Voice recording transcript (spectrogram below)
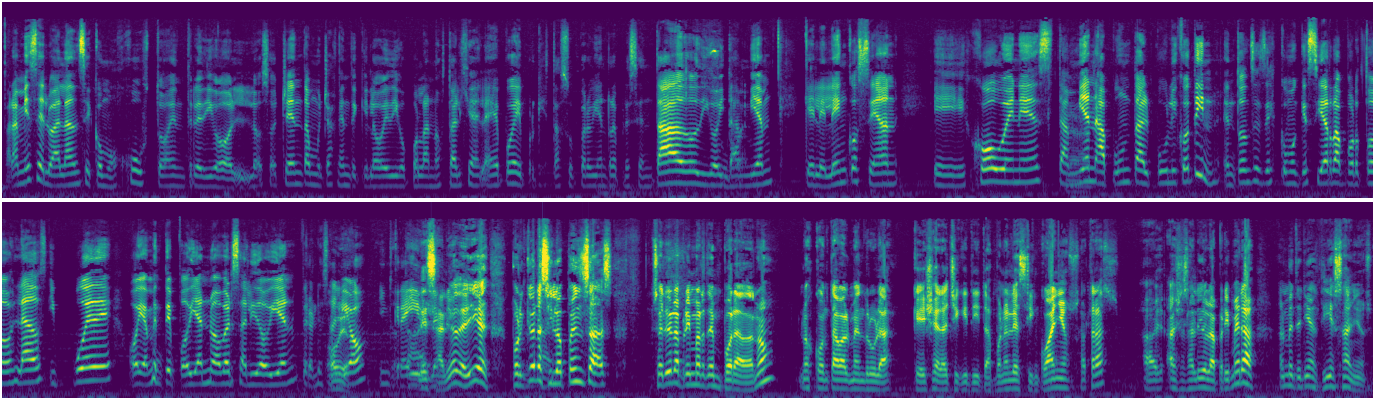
Para mí es el balance como justo entre, digo, los 80, mucha gente que lo ve, digo, por la nostalgia de la época y porque está súper bien representado, digo, y también que el elenco sean eh, jóvenes, también apunta al público teen. Entonces es como que cierra por todos lados y puede, obviamente podía no haber salido bien, pero le salió Obvio. increíble. Le salió de 10. Porque ahora si lo pensás, salió la primera temporada, ¿no? Nos contaba Almendrula que ella era chiquitita. Ponerle 5 años atrás, hay- haya salido la primera, Alme tenía 10 años.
